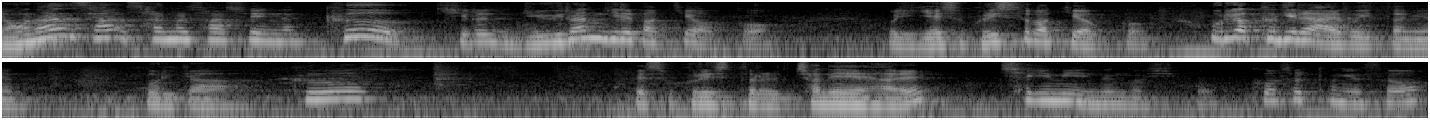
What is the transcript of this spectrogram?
영원한 사, 삶을 살 수 있는 그 길은 유일한 길밖에 없고 오직 예수 그리스도밖에 없고 우리가 그 길을 알고 있다면 우리가 그 예수 그리스도를 전해야 할 책임이 있는 것이고 그것을 통해서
